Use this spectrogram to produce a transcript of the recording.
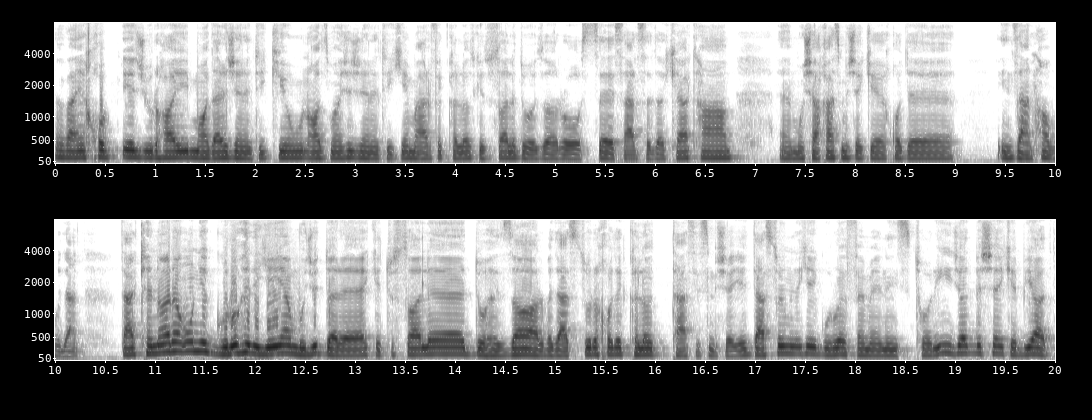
و این خب یه جورهایی مادر ژنتیکی اون آزمایش ژنتیکی معروف کلود که تو سال 2003 سر کرد هم مشخص میشه که خود این زنها بودن. در کنار اون یه گروه دیگه هم وجود داره که تو سال 2000 به دستور خود کلود تاسیس میشه. یه دستور میده که یه گروه فمینیستوری ایجاد بشه که بیاد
